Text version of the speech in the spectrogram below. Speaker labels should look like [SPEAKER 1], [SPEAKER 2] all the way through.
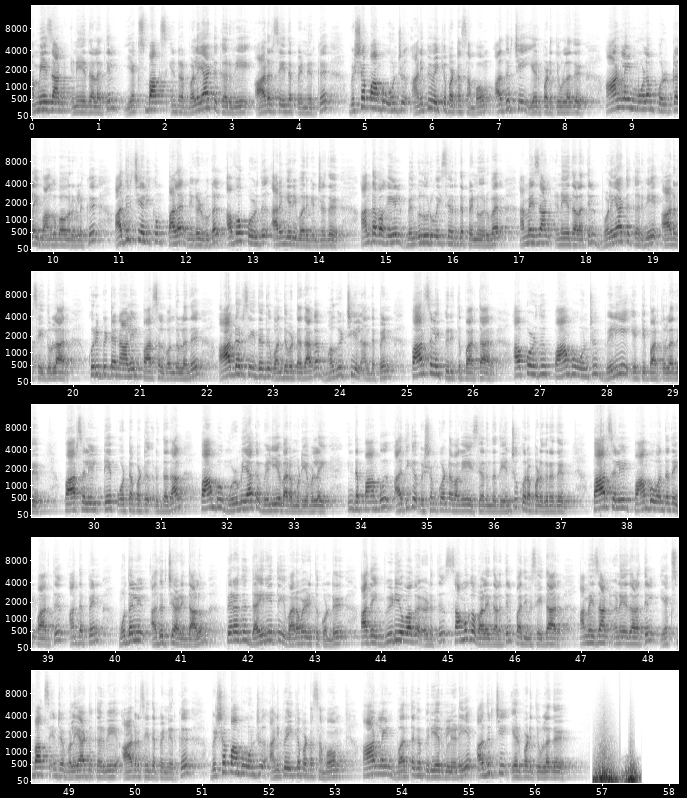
[SPEAKER 1] Amazon இணையதளத்தில் Xbox என்ற விளையாட்டு கருவியை ஆர்டர் செய்த பெண்ணிற்கு விஷப்பாம்பு ஒன்று அனுப்பி வைக்கப்பட்ட சம்பவம் அதிர்ச்சியை ஏற்படுத்தியுள்ளது. ஆன்லைன் மூலம் பொருட்களை வாங்குபவர்களுக்கு அதிர்ச்சி அளிக்கும் பல நிகழ்வுகள் அவ்வப்பொழுது அரங்கேறி வருகின்றது. அந்த வகையில் பெங்களூருவை சேர்ந்த பெண் ஒருவர் அமேசான் இணையதளத்தில் விளையாட்டு கருவியை ஆர்டர் செய்துள்ளார். குறிப்பிட்ட நாளில் பார்சல் வந்துள்ளது. ஆர்டர் செய்தது வந்துவிட்டதாக மகிழ்ச்சியில் அந்த பெண் பார்சலை பிரித்து பார்த்தார். அப்பொழுது பாம்பு ஒன்று வெளியே எட்டி பார்த்துள்ளது. பார்சலில் டேப் ஒட்டப்பட்டு இருந்ததால் பாம்பு முழுமையாக வெளியே வர முடியவில்லை. இந்த பாம்பு அதிக விஷம் கொண்ட வகையை சேர்ந்தது என்று கூறப்படுகிறது. பார்சலில் பாம்பு வந்ததை பார்த்து அந்த பெண் முதலில் அதிர்ச்சி அடைந்தாலும் பிறகு தைரியத்தை வரவழைத்துக் கொண்டு அதை வீடியோவாக எடுத்து சமூக வலைதளத்தில் பதிவு செய்தார். அமேசான் இணையதளத்தில் எக்ஸ்பாக்ஸ் என்ற விளையாட்டு கருவியை ஆர்டர் செய்த பெண்ணிற்கு விஷப்பாம்பு ஒன்று அனுப்பி வைக்கப்பட்ட சம்பவம் ஆன்லைன் வர்த்தக பிரியர்களிடையே அதிர்ச்சியை ஏற்படுத்தியுள்ளது.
